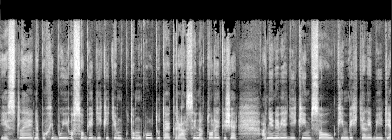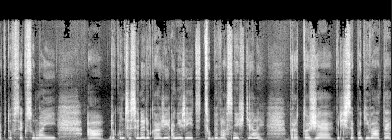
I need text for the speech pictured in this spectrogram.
jestli nepochybují o sobě díky těm, tomu kultu té krásy natolik, že ani nevědí, kým jsou, kým by chtěli být, jak to v sexu mají a dokonce si nedokáží ani říct, co by vlastně chtěli. Protože když se podíváte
